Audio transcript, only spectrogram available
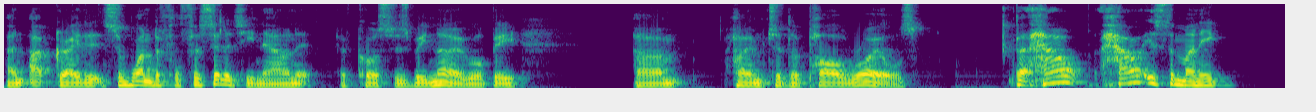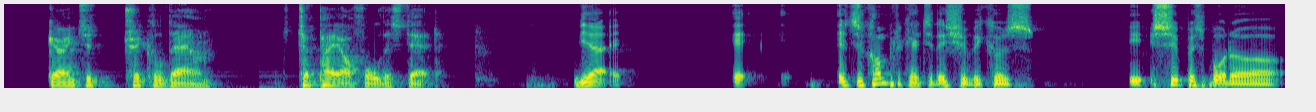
and upgraded. It's a wonderful facility now, and it, of course, as we know, will be um, home to the Paarl Royals. But how how is the money going to trickle down to pay off all this debt? Yeah, it, it, it's a complicated issue because SuperSport are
